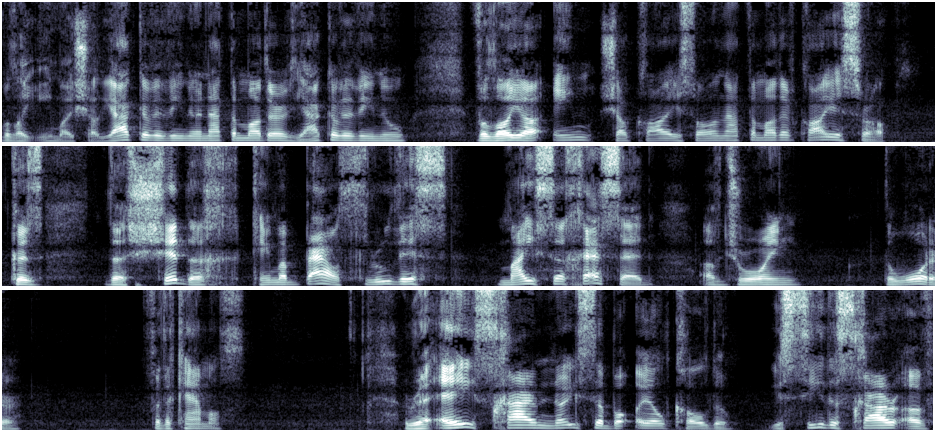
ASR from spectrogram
loy imay shel Yaakov Avinu, not the mother of Yaakov Avinu, Veloya Aim Shal Klal Yisrael, not the mother of Klal Yisrael. Because the Shidduch came about through this Maisa Chesed of drawing the water for the camels. You see the schar of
